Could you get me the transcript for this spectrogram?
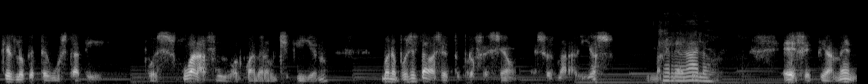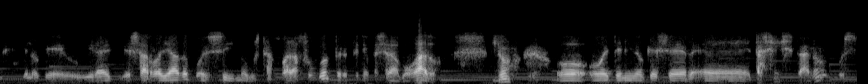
¿qué es lo que te gusta a ti? Pues jugar al fútbol cuando era un chiquillo, ¿no? Bueno, pues esta va a ser tu profesión, eso es maravilloso. Qué regalo. Efectivamente, de lo que hubiera desarrollado, pues sí, me gusta jugar al fútbol, pero he tenido que ser abogado, ¿no? O, he tenido que ser eh, taxista, ¿no? Pues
